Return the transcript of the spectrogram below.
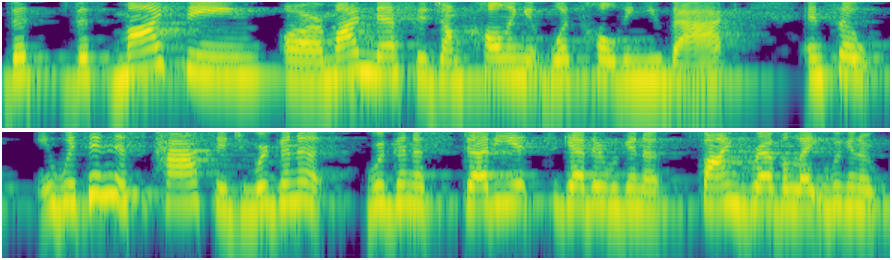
the, the, my theme or my message, I'm calling it what's holding you back. And so within this passage, we're going to, we're going to study it together. We're going to find revelation. We're going to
